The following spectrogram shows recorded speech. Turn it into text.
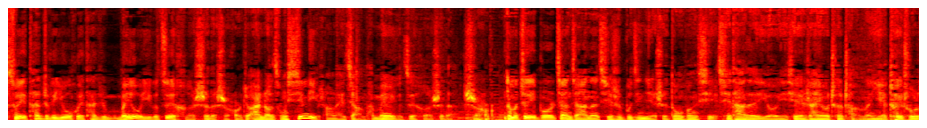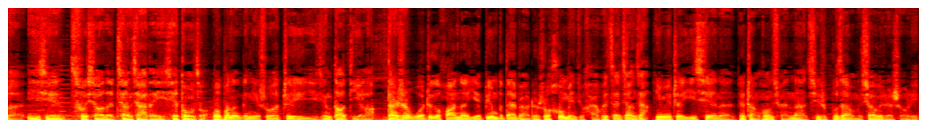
所以它这个优惠，它就没有一个最合适的时候。就按照从心理上来讲，它没有一个最合适的时候。那么这一波降价呢，其实不仅仅是东风系，其他的有一些燃油。车厂呢也推出了一些促销的降价的一些动作，我不能跟你说这已经到底了，但是我这个话呢也并不代表着说后面就还会再降价，因为这一切呢这掌控权呢其实不在我们消费者手里，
